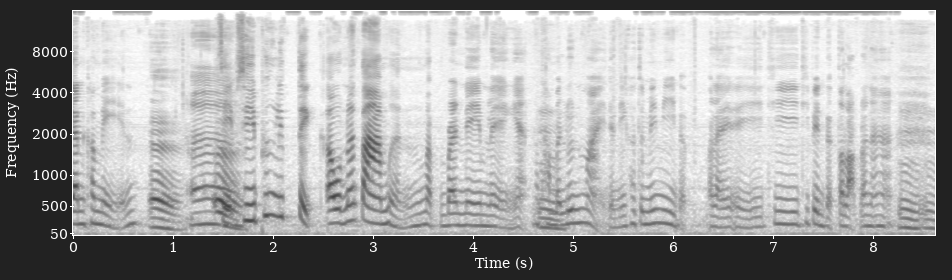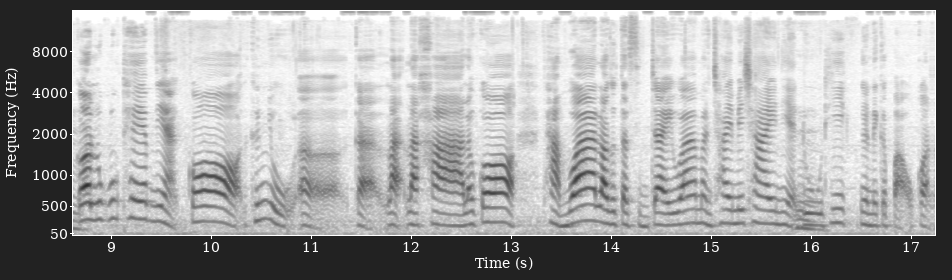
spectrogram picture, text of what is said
ยันเขมรเออ อ่าเออ สีสีพึ่งลิปสติก เอาหน้าตาเหมือนแบบแบรนด์เนมอะไรอย่างเงี้ยมาอืม ทำเป็นรุ่นใหม่ เดี๋ยวนี้เขาจะไม่มีแบบอะไรที่ที่เป็นแบบตลับแล้วนะฮะ อืมอืม ก็ลูกลูกเทพเนี่ยก็ขึ้นอยู่เอ่อกับราราคาแล้วก็ถามว่าเราจะตัดสินใจว่ามันใช่ไม่ใช่เนี่ยอืมดูที่เงินในกระเป๋าก่อน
